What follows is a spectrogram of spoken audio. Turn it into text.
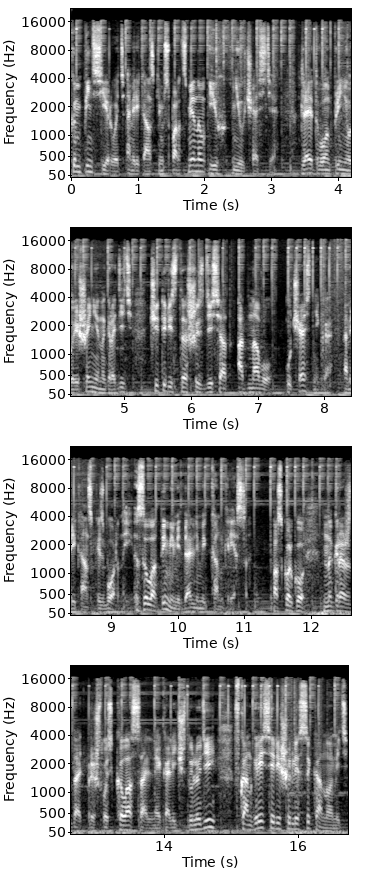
компенсировать американским спортсменам их неучастие. Для этого он принял решение наградить 461 участника американской сборной золотыми медалями Конгресса. Поскольку награждать пришлось колоссальное количество людей, в Конгрессе решили сэкономить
